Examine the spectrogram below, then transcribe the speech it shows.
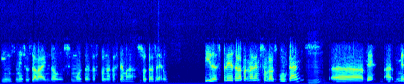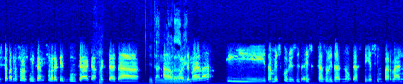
quins mesos de l'any, doncs moltes estones estem a sota zero. I després ara parlarem sobre els volcans. Mm Uh, bé, uh, més que parlar sobre els volcans, sobre aquest volcà que ha afectat a, I tant, a. Guatemala i també és curiositat, és casualitat, no?, que estiguéssim parlant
